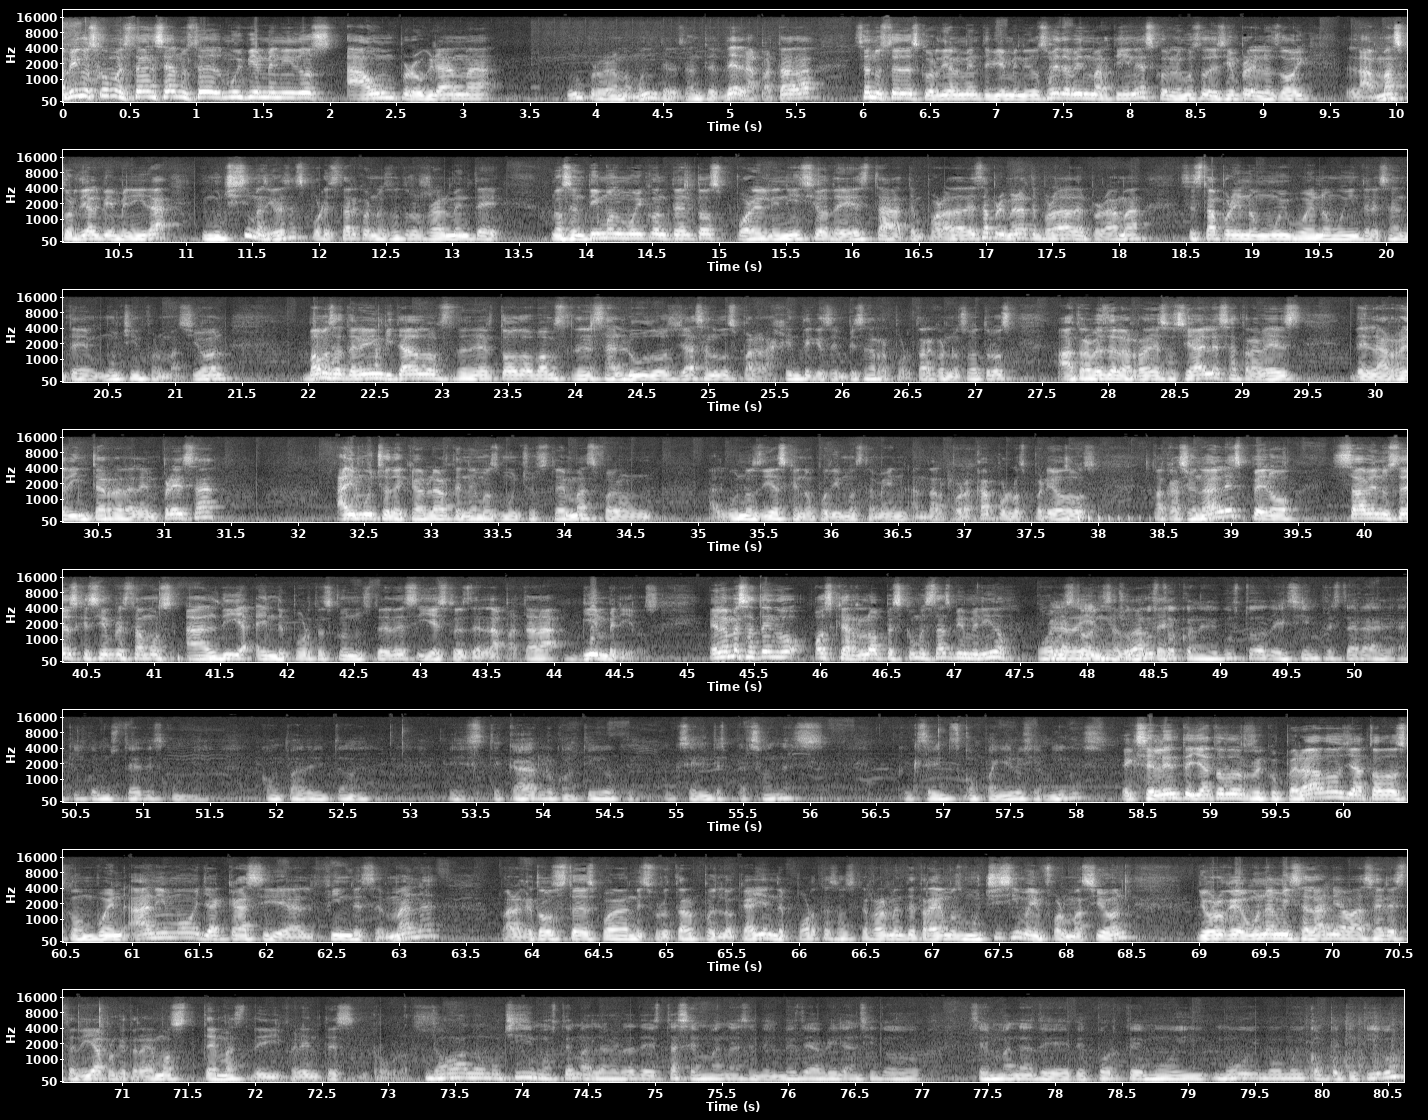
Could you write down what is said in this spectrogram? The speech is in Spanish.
Amigos, ¿cómo están? Sean ustedes muy bienvenidos a un programa, un programa muy interesante de La Patada. Sean ustedes cordialmente bienvenidos. Soy David Martínez, con el gusto de siempre les doy la más cordial bienvenida y muchísimas gracias por estar con nosotros. Realmente nos sentimos muy contentos por el inicio de esta temporada, de esta primera temporada del programa. Se está poniendo muy bueno, muy interesante, mucha información. Vamos a tener invitados, vamos a tener todo, vamos a tener saludos, ya saludos para la gente que se empieza a reportar con nosotros a través de las redes sociales, a través de la red interna de la empresa. Hay mucho de qué hablar, tenemos muchos temas. Fueron algunos días que no pudimos también andar por acá por los periodos vacacionales, pero saben ustedes que siempre estamos al día en deportes con ustedes y esto es de La Patada. Bienvenidos. En la mesa tengo Oscar López, ¿cómo estás? Bienvenido. Hola, David, mucho gusto, con el gusto de siempre estar aquí con ustedes, con mi compadrito este, Carlos, contigo, que excelentes personas excelentes compañeros y amigos. Excelente, ya todos recuperados, ya todos con buen ánimo, ya casi al fin de semana, para que todos ustedes puedan disfrutar pues lo que hay en deportes, ¿sabes? que realmente traemos muchísima información. Yo creo que una miscelánea va a ser este día porque traemos temas de diferentes rubros. No, no, muchísimos temas, la verdad de estas semanas en el mes de abril han sido semanas de deporte muy, muy, muy, muy competitivo.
